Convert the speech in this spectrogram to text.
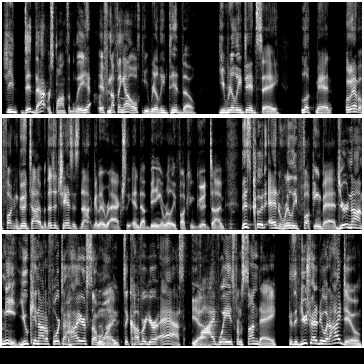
he did that responsibly, Yeah. if nothing else. He really did, though. He really did say, Look, man, we're gonna have a fucking good time, but there's a chance it's not gonna actually end up being a really fucking good time. This could end really fucking bad. You're not me. You cannot afford to hire someone Right. to cover your ass Yeah. five ways from Sunday. Because if you try to do what I do,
